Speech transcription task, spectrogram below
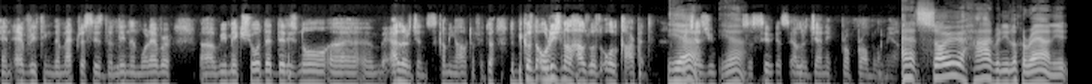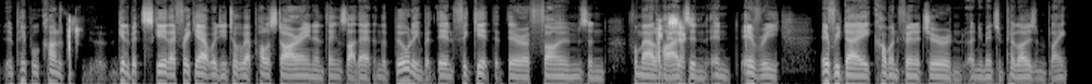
and everything the mattresses the linen whatever uh, we make sure that there is no uh, um, allergens coming out of it Uh, because the original house was all carpet Yeah. which as you yeah. is a serious allergenic pro- problem yeah And it's so hard when you look around. You, people kind of get a bit scared. They freak out when you talk about polystyrene and things like that in the building, but then forget that there are foams and formaldehydes Exactly. in, in every everyday common furniture. And, and you mentioned pillows and blank,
